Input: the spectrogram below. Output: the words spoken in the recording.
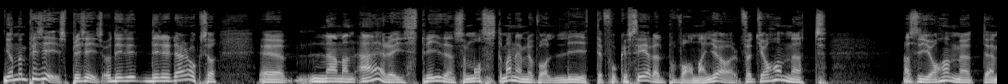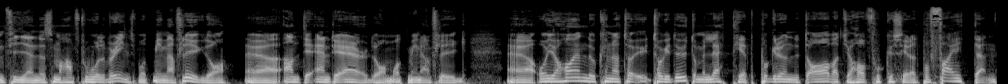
Ja men precis, precis. Och det, det, det är det där också, eh, när man är i striden så måste man ändå vara lite fokuserad på vad man gör. För att jag har mött Alltså jag har mött en fiende som har haft Wolverines mot mina flyg då. Eh, anti- Anti-air då mot mina flyg. Eh, och jag har ändå kunnat ta, tagit ut dem med lätthet på grund av att jag har fokuserat på fighten.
